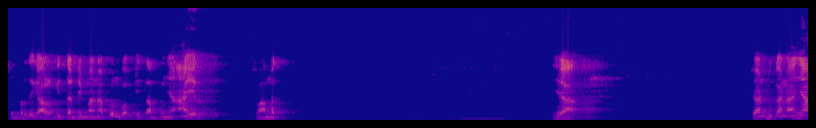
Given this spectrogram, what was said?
Seperti kalau kita di mana pun kok kita punya air, selamat. Ya, dan bukan hanya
